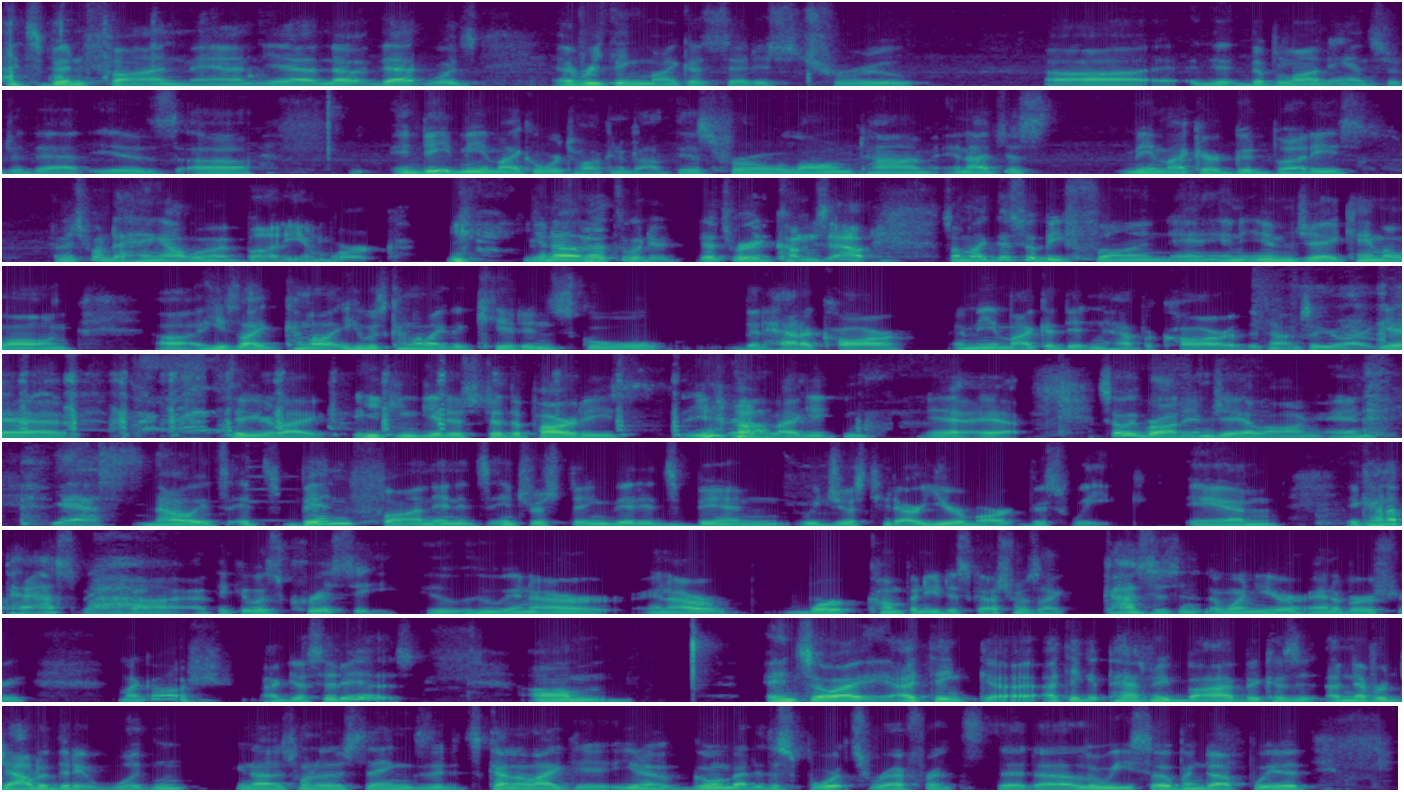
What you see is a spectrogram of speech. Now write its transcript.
it's been fun, man. Yeah, no, that was everything Micah said is true. Uh, the, the blunt answer to that is uh, indeed, me and Micah were talking about this for a long time. And I just, me and Micah are good buddies. I just wanted to hang out with my buddy and work. you know, that's what it, that's where it comes out. So I'm like, this would be fun. And, and MJ came along. Uh, he's like, kind of like, he was kind of like the kid in school that had a car. And me and Micah didn't have a car at the time. So you're like, yeah. so you're like, he can get us to the parties, you know, Yeah. like he can, yeah, yeah. So we brought MJ along, and yes, no, it's it's been fun, and it's interesting that it's been. We just hit our year mark this week, and it kind of passed me Wow. by. I think it was Chrissy who who in our in our work company discussion was like, guys, isn't it the one year anniversary? my gosh, I guess it is. Um, and so I, I think, uh, I think it passed me by because it, I never doubted that it wouldn't. You know, it's one of those things that it's kind of like, you know, going back to the sports reference that uh, Luis opened up with.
